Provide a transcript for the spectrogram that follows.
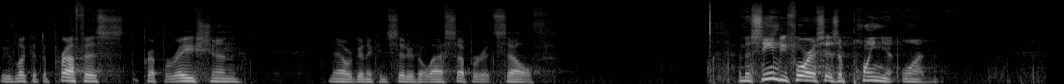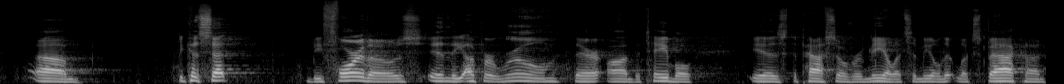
we've looked at the preface, the preparation. Now we're going to consider the Last Supper itself. And the scene before us is a poignant one. Um, because set before those in the upper room there on the table is the Passover meal. It's a meal that looks back on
